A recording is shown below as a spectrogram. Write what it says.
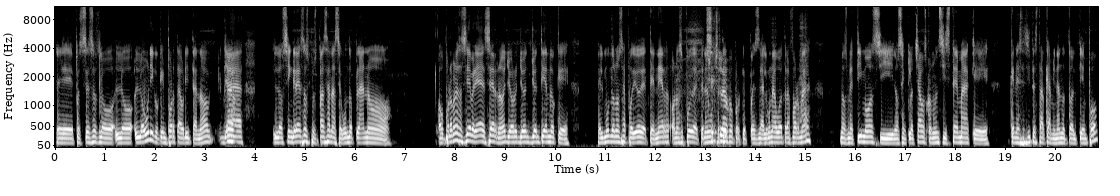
Eh, pues eso es lo, lo, lo, único que importa ahorita, ¿no? Ya los ingresos pues pasan a segundo plano o por lo menos así debería de ser, ¿no? Yo, yo, yo entiendo que el mundo no se ha podido detener o no se pudo detener mucho tiempo porque pues de alguna u otra forma nos metimos y nos enclochamos con un sistema que, que necesita estar caminando todo el tiempo.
